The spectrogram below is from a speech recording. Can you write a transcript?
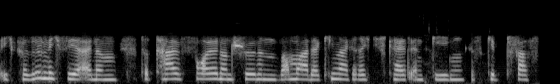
ich persönlich sehe einem total vollen und schönen Sommer der Klimagerechtigkeit entgegen. Es gibt fast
